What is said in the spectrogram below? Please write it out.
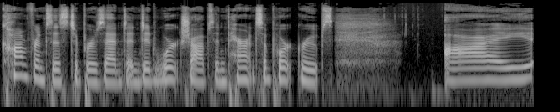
conferences to present and did workshops and parent support groups. I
